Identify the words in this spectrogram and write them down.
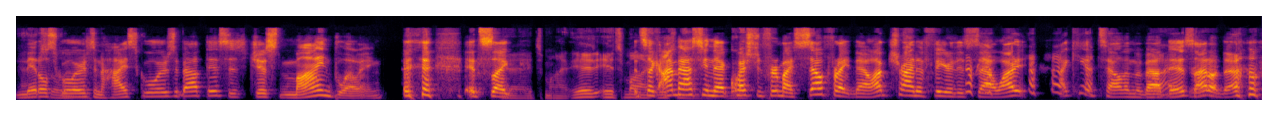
middle Absolutely. schoolers and high schoolers about this is just mind blowing. it's like yeah, it's mine. It, it's mine. it's like I'm asking that question for myself right now. I'm trying to figure this out. Why I can't tell them about Right, this. I don't know.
